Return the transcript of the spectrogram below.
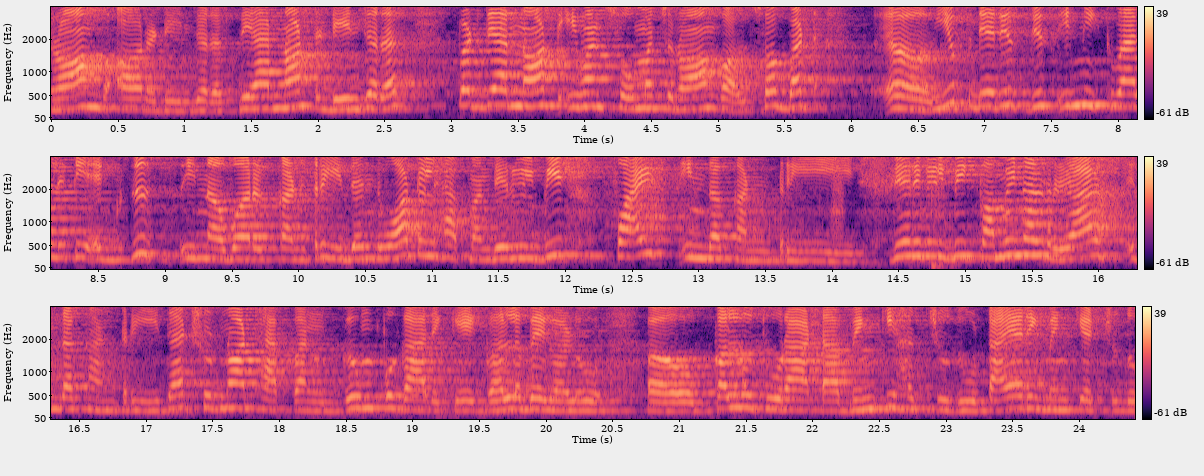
wrong or dangerous. They are not dangerous but they are not even so much wrong also but uh, if there is this inequality exists in our country then what will happen? There will be fights in the country there will be communal riots in the country that should not happen ಗುಂಪುಗಾರಿಕೆ ಗಲಭೆಗಳು ಕಲ್ಲು ತೂರಾಟ ಬೆಂಕಿ ಹಚ್ಚೋದು ಟಯರಿಗೆ ಬೆಂಕಿ ಹಚ್ಚೋದು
